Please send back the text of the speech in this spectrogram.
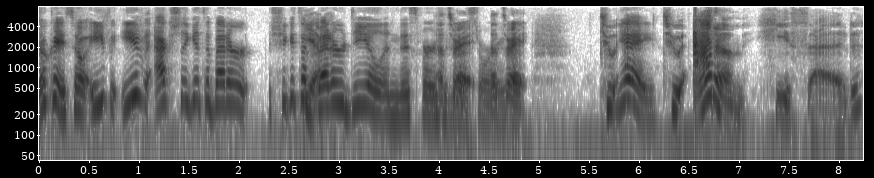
Okay, so Eve Eve actually gets a better she gets a Yeah. better deal in this version That's of the story. That's right. To Yay. to Adam, he said,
